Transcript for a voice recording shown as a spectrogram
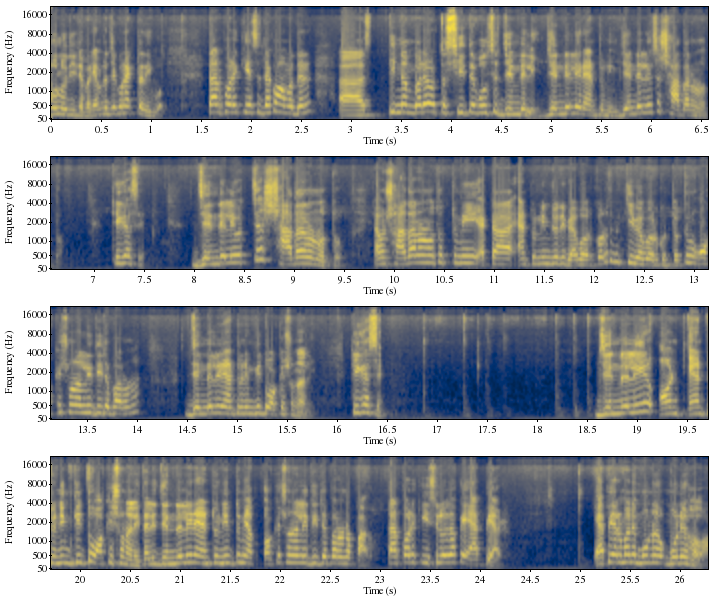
গোলও দিতে পারি। আমরা যে কোনো একটা দিব। তারপরে কি আছে? দেখো আমাদের তিন নম্বরে অর্থাৎ সিতে বলছে জেনারেলি জেনারেলির অ্যান্টোনিম জেনারেলি হচ্ছে সাধারণত। ঠিক আছে? জেনারেলি হচ্ছে সাধারণত। এবং সাধারণত তুমি একটা অ্যান্টোনিম যদি ব্যবহার করো, তুমি কি ব্যবহার করতে পারো? তুমি অকেশনালি দিতে পারো না। জেনারেলির অ্যান্টোনিম কিন্তু অকেশনালি ঠিক আছে? জেনারেলির অ্যান্টোনিম কিন্তু অকেশনালি তাহলে জেনারেলির অ্যান্টোনিম তুমি অকেশনালি দিতে পারো না, পারো। তারপরে কি ছিল? দেখো অ্যাপিয়ার অ্যাপিয়ার মানে মনে মনে হওয়া,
